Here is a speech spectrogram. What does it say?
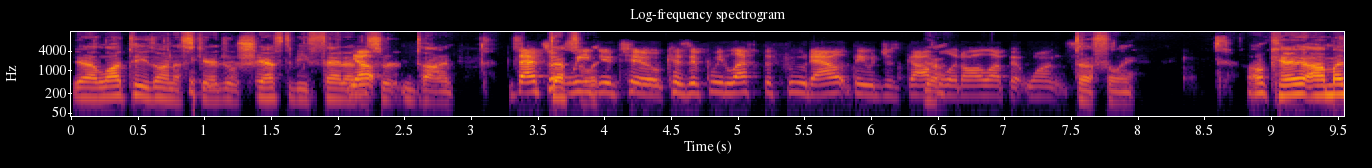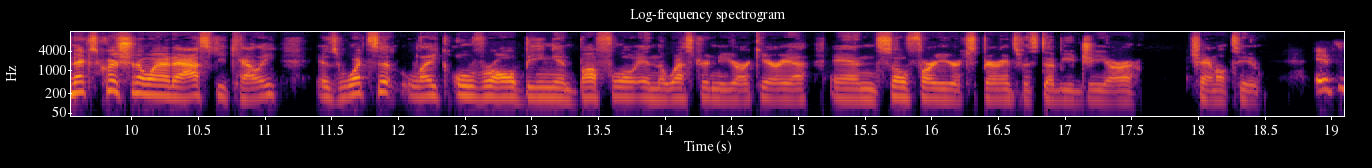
Yeah, Latte's on a schedule. She has to be fed at a certain time. That's what we do too. Because if we left the food out, they would just gobble it all up at once. Definitely. Okay. Uh, my next question I wanted to ask you, Kelly, is what's it like overall being in Buffalo in the Western New York area, and so far your experience with WGR Channel Two? It's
